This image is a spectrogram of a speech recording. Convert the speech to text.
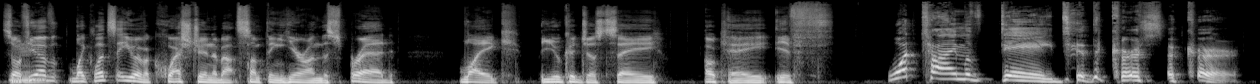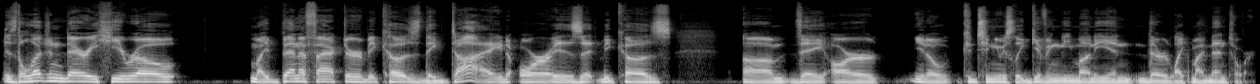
so if you hmm. have like let's say you have a question about something here on the spread like you could just say okay if What time of day did the curse occur? is the legendary hero my benefactor because they died or is it because um, they are you know continuously giving me money and they're like my mentor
